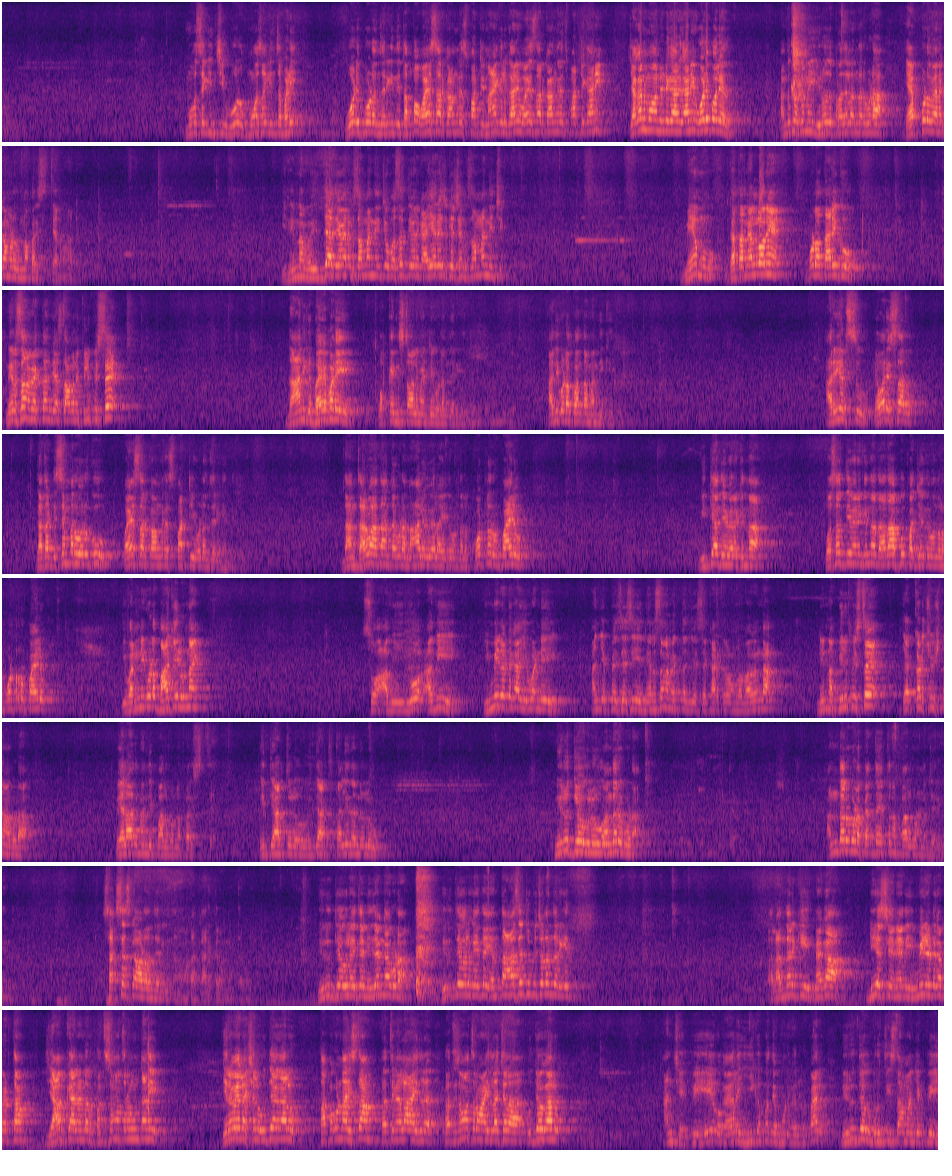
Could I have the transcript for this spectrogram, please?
మోసగించి ఓ మోసగించబడి ఓడిపోవడం జరిగింది తప్ప వైఎస్ఆర్ కాంగ్రెస్ పార్టీ నాయకులు కానీ వైఎస్ఆర్ కాంగ్రెస్ పార్టీ కానీ జగన్మోహన్ రెడ్డి గారు కానీ ఓడిపోలేదు. అందుకోసమే ఈరోజు ప్రజలందరూ కూడా ఎప్పుడు వెనకబడి ఉన్న పరిస్థితి అన్నమాట. నిన్న విద్యా దీవెనకు సంబంధించి వసతి దీవెనకు హయ్యర్ ఎడ్యుకేషన్కి సంబంధించి. మేము గత నెలలోనే మూడో తారీఖు నిరసన వ్యక్తం చేస్తామని పిలిపిస్తే దానికి భయపడి ఒక్క ఇన్స్టాల్మెంట్ ఇవ్వడం జరిగింది. అది కూడా కొంతమందికి. అరియర్స్ ఎవరిస్తారు? గత డిసెంబర్ వరకు వైఎస్ఆర్ కాంగ్రెస్ పార్టీ ఇవ్వడం జరిగింది. దాని తర్వాత అంతా కూడా నాలుగు వేల ఐదు వందల కోట్ల రూపాయలు విద్యా దీవెన కింద వసతి దీవెన కింద దాదాపు పద్దెనిమిది వందల కోట్ల రూపాయలు. ఇవన్నీ కూడా బాకీలు ఉన్నాయి. సో అవి అవి ఇమ్మీడియట్గా ఇవ్వండి అని చెప్పేసి నిరసన వ్యక్తం చేసే కార్యక్రమంలో భాగంగా నిన్న పిలిపిస్తే ఎక్కడ చూసినా కూడా వేలాది మంది పాల్గొన్న పరిస్థితి. విద్యార్థులు విద్యార్థి తల్లిదండ్రులు నిరుద్యోగులు అందరూ కూడా అందరూ కూడా పెద్ద ఎత్తున పాల్గొనడం జరిగింది. సక్సెస్ కావడం జరిగింది అన్నమాట ఆ కార్యక్రమం అంతా కూడా. నిరుద్యోగులైతే నిజంగా కూడా నిరుద్యోగులకైతే ఎంత ఆశ చూపించడం జరిగింది. వాళ్ళందరికీ మెగా డిఎస్సి అనేది ఇమ్మీడియట్గా పెడతాం. జాబ్ క్యాలెండర్ ప్రతి సంవత్సరం ఉంటుంది. ఇరవై లక్షల ఉద్యోగాలు తప్పకుండా ఇస్తాం. ప్రతి నెల ఐదు ప్రతి సంవత్సరం ఐదు లక్షల ఉద్యోగాలు. అని చెప్పి ఒకవేళ ఈకపోతే మూడు వేల రూపాయలు నిరుద్యోగ వృత్తి ఇస్తామని చెప్పి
